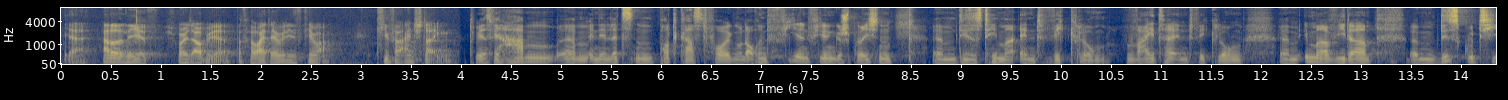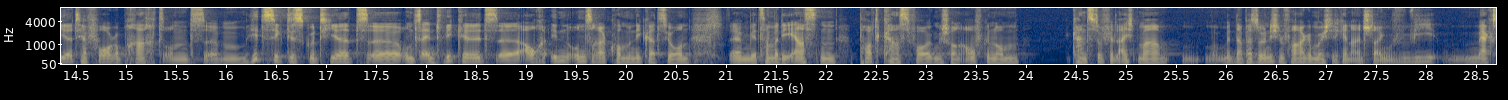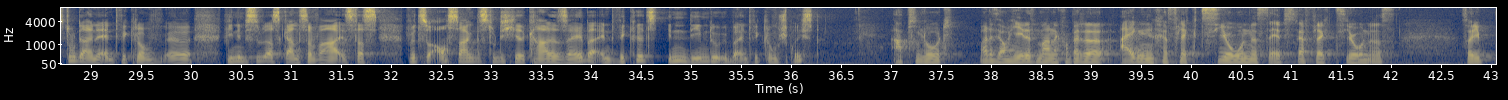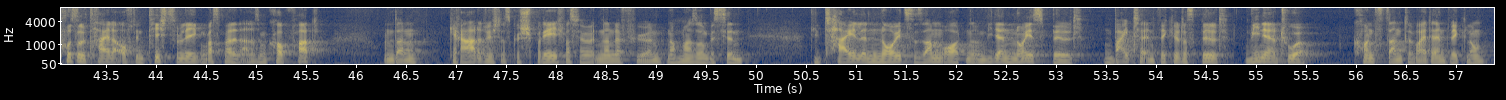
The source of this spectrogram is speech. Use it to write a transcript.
Ja, hallo Nils. Ich freue mich auch wieder, dass wir weiter über dieses Thema tiefer einsteigen. Tobias, wir haben ähm, in den letzten Podcast-Folgen und auch in vielen, vielen Gesprächen ähm, dieses Thema Entwicklung, Weiterentwicklung ähm, immer wieder ähm, diskutiert, hervorgebracht und ähm, hitzig diskutiert, äh, uns entwickelt, äh, auch in unserer Kommunikation. Ähm, jetzt haben wir die ersten Podcast-Folgen schon aufgenommen. Kannst du vielleicht mal mit einer persönlichen Frage möchte ich gerne einsteigen. Wie merkst du deine Entwicklung? Äh, wie nimmst du das Ganze wahr? Ist das, würdest du auch sagen, dass du dich hier gerade selber entwickelst, indem du über Entwicklung sprichst? Absolut, weil das ja auch jedes Mal eine komplette Eigenreflexion, eine Selbstreflexion ist. So die Puzzleteile auf den Tisch zu legen, was man denn alles im Kopf hat und dann gerade durch das Gespräch, was wir miteinander führen, nochmal so ein bisschen die Teile neu zusammenordnen und wieder ein neues Bild, ein weiterentwickeltes Bild. Wie in der Natur. Konstante Weiterentwicklung.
